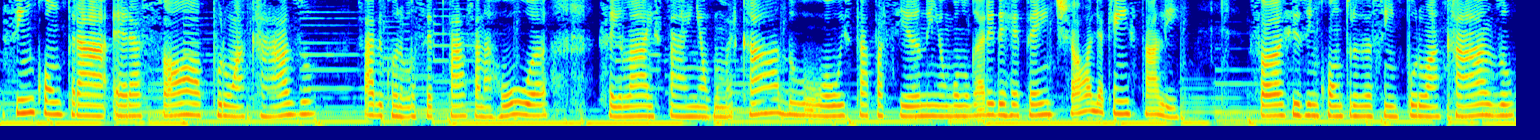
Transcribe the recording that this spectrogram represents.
se encontrar era só por um acaso, Sabe quando você passa na rua, sei lá, está em algum mercado ou está passeando em algum lugar e de repente, olha quem está ali. Só esses encontros assim por um acaso,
